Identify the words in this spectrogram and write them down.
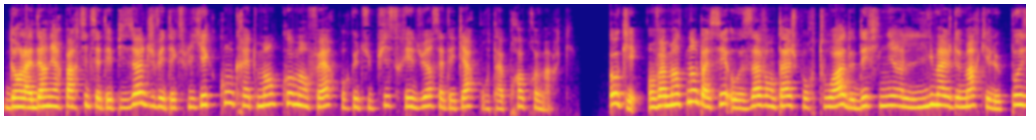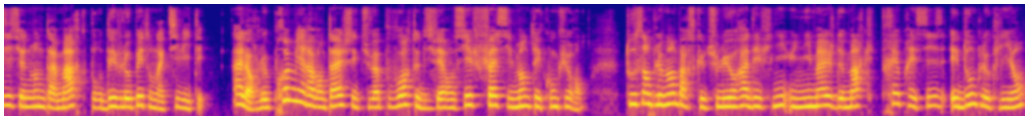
Dans la dernière partie de cet épisode, je vais t'expliquer concrètement comment faire pour que tu puisses réduire cet écart pour ta propre marque. Ok, on va maintenant passer aux avantages pour toi de définir l'image de marque et le positionnement de ta marque pour développer ton activité. Alors, le premier avantage, c'est que tu vas pouvoir te différencier facilement de tes concurrents. Tout simplement parce que tu lui auras défini une image de marque très précise et donc le client,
